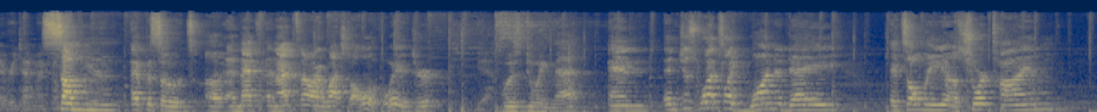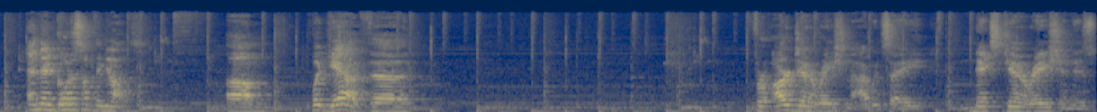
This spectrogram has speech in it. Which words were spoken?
every time I some episodes, uh, and that's and that's how I watched all of Voyager. Yeah. Was doing that, and and just watch like one a day. It's only a short time, and then go to something else. Um, but yeah, the for our generation, I would say next generation is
